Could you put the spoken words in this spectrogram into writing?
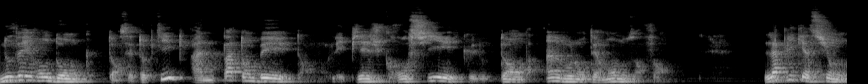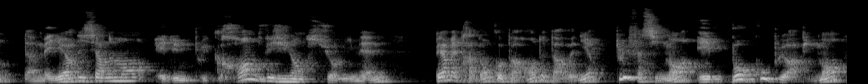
Nous veillerons donc, dans cette optique, à ne pas tomber dans les pièges grossiers que nous tendent involontairement nos enfants. L'application d'un meilleur discernement et d'une plus grande vigilance sur lui-même permettra donc aux parents de parvenir plus facilement et beaucoup plus rapidement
